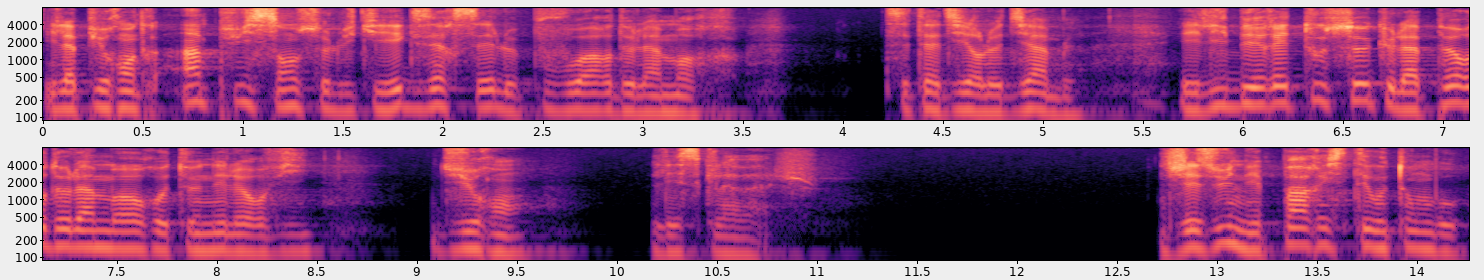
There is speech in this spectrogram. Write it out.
il a pu rendre impuissant celui qui exerçait le pouvoir de la mort, c'est-à-dire le diable, et libérer tous ceux que la peur de la mort retenait leur vie durant l'esclavage. Jésus n'est pas resté au tombeau.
